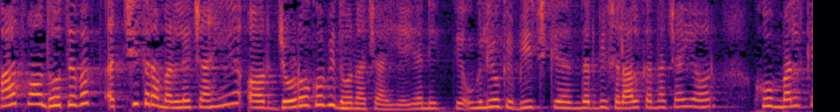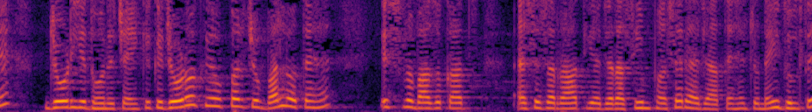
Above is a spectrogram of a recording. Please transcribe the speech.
ہاتھ پاؤں دھوتے وقت اچھی طرح ملنے چاہیے اور جوڑوں کو بھی دھونا چاہیے یعنی کہ انگلیوں کے بیچ کے اندر بھی خلال کرنا چاہیے اور خوب مل کے جوڑ یہ دھونے چاہیے، کیونکہ جوڑوں کے اوپر جو بل ہوتے ہیں، اس میں بعض اوقات ایسے ذرات یا جراثیم پھنسے رہ جاتے ہیں جو نہیں دھلتے،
